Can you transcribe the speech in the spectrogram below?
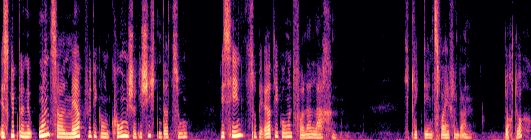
Es gibt eine Unzahl merkwürdiger und komischer Geschichten dazu, bis hin zu Beerdigungen voller Lachen. Ich blickte ihn zweifelnd an. Doch, doch.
